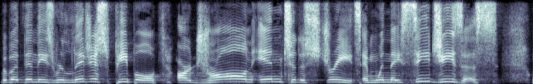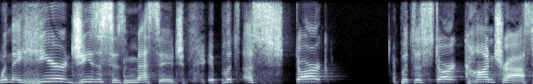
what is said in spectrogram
But, but then these religious people are drawn into the streets. And when they see Jesus, when they hear Jesus' message, it puts a stark it puts a stark contrast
